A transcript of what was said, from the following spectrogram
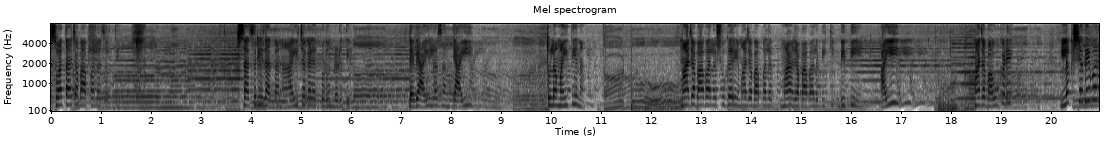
स्वतःच्या बापाला जपते. सासरी जाताना आईच्या गळ्यात पडून रडते. त्यावेळी आईला सांगते आई तुला माहिती ना माझ्या बाबाला शुगर आहे माझ्या बापाला माझ्या बाबाला बी बीपी आई माझ्या भाऊकडे लक्ष दे बर.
